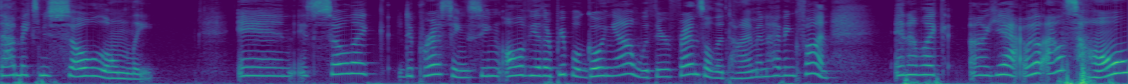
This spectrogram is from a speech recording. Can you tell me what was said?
that makes me so lonely. And it's so like depressing seeing all of the other people going out with their friends all the time and having fun. And I'm like, uh, yeah, well, I was home.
